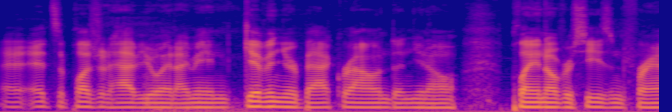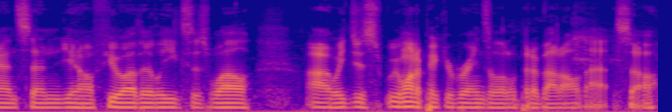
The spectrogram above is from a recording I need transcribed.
it's a pleasure to have you in. I mean, given your background and you know playing overseas in France and you know a few other leagues as well, uh, we just we want to pick your brains a little bit about all that. So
